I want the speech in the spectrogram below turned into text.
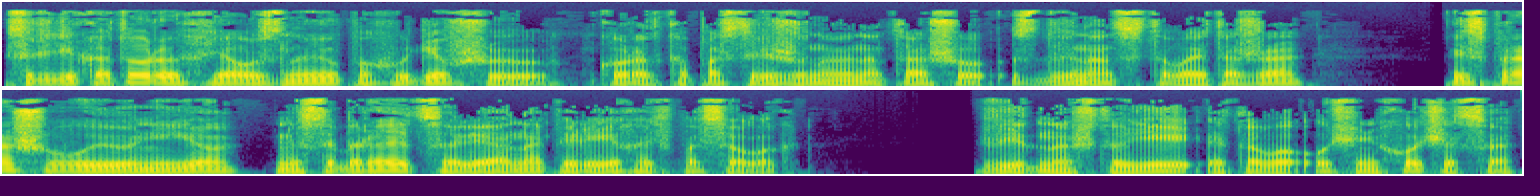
среди которых я узнаю похудевшую, коротко постриженную Наташу с двенадцатого этажа и спрашиваю у нее, не собирается ли она переехать в поселок. Видно, что ей этого очень хочется,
